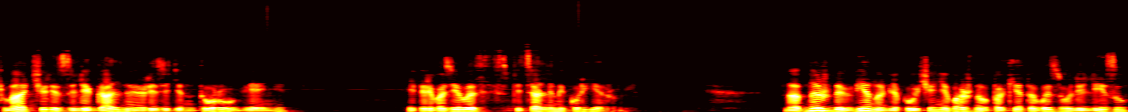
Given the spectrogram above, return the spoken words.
шла через легальную резидентуру в Вене и перевозилась специальными курьерами. Но однажды в Вену для получения важного пакета вызвали Лизу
